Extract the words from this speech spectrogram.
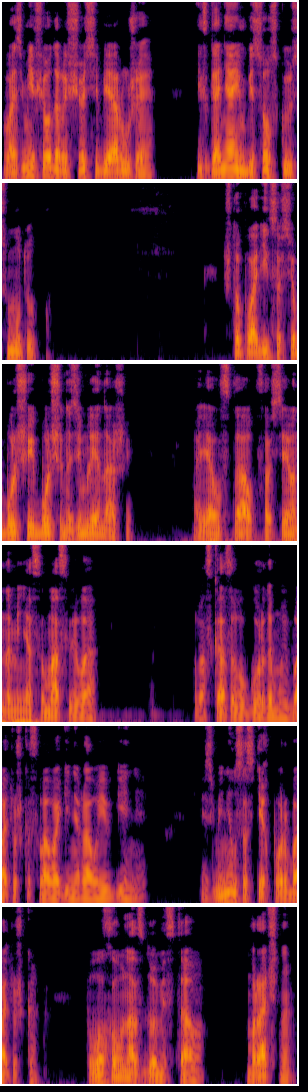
Возьми, Федор, еще себе оружие. Изгоняем бесовскую смуту, что плодится все больше и больше на земле нашей. А я устал, совсем она меня с ума свела. Рассказывал гордо мой батюшка слова генерала Евгения. Изменился с тех пор батюшка. Плохо у нас в доме стало. Мрачно,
